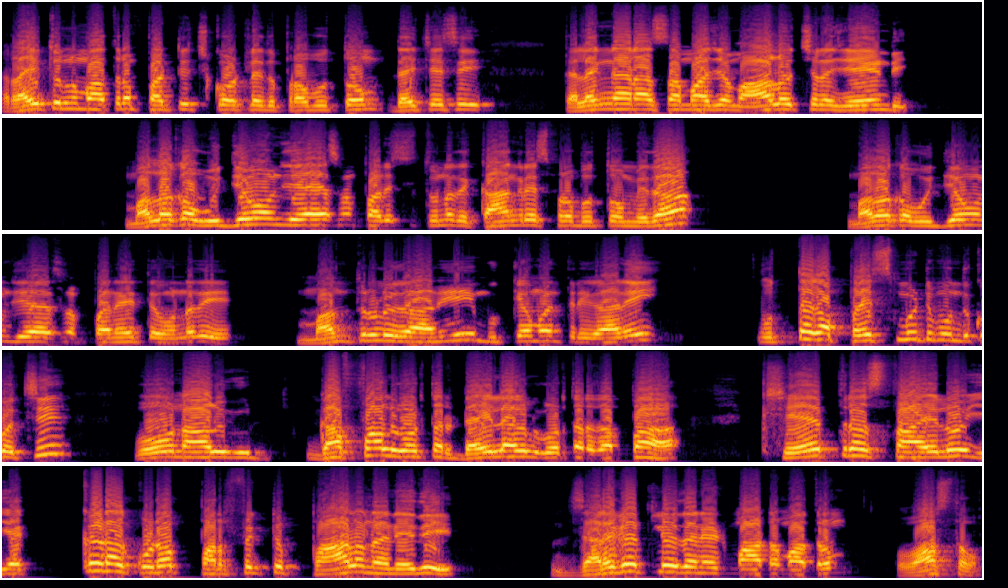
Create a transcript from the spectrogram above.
రైతులను మాత్రం పట్టించుకోవట్లేదు ప్రభుత్వం. దయచేసి తెలంగాణ సమాజం ఆలోచన చేయండి. మళ్ళొక ఉద్యమం చేయాల్సిన పరిస్థితి ఉన్నది కాంగ్రెస్ ప్రభుత్వం మీద. మరొక ఉద్యమం చేయాల్సిన పని అయితే ఉన్నది మంత్రులు కానీ ముఖ్యమంత్రి కానీ ఉత్తగా ప్రెస్ మీట్ ముందుకొచ్చి ఓ నాలుగు గఫాలు కొడతారు డైలాగులు కొడతారు తప్ప క్షేత్ర స్థాయిలో ఎక్కడ కూడా పర్ఫెక్ట్ పాలన అనేది జరగట్లేదు అనే మాట మాత్రం వాస్తవం.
